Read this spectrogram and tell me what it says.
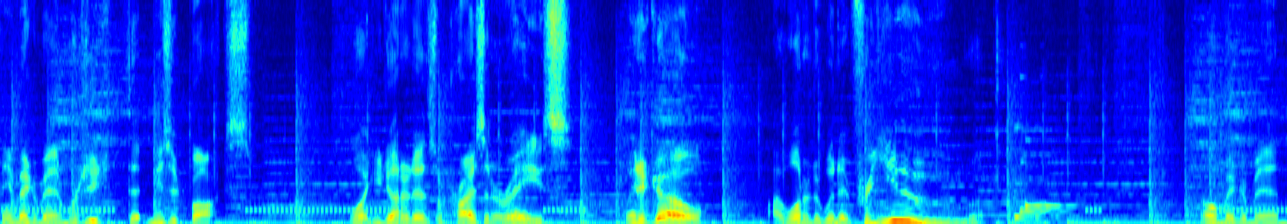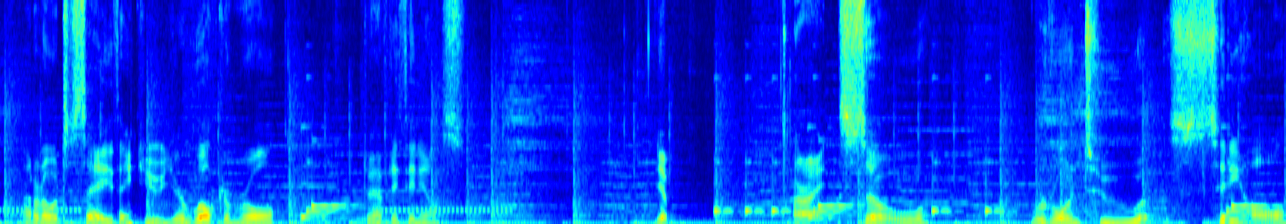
Hey Mega Man, where'd you get that music box? What, you got it as a prize in a race? Way to go! I wanted to win it for you! Oh, Mega Man, I don't know what to say. Thank you. You're welcome, Roll. Do I have anything else? Yep. Alright, so... We're going to City Hall.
